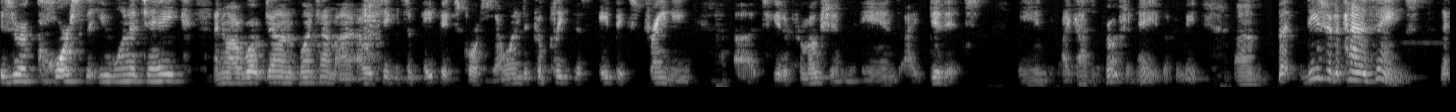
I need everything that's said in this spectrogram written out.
Is there a course that you want to take? I know I wrote down at one time I, I was taking some Apex courses. I wanted to complete this Apex training uh, to get a promotion, and I did it, and I got the promotion. Hey, look at me! Um, but these are the kind of things that,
